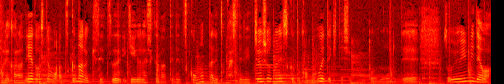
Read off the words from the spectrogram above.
これからねどうしても暑くなる季節息苦しくなって熱こもったりとかして熱中症のリスクとかも増えてきてしまうと思うのでそういう意味では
